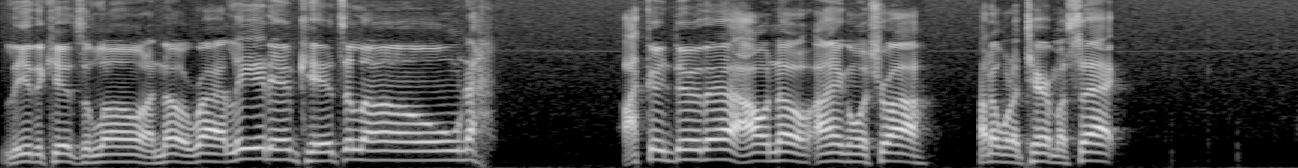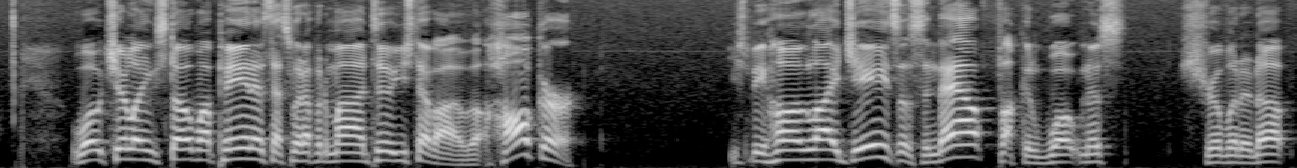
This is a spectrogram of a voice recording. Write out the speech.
Leave the kids alone. I know, right? Leave them kids alone. I couldn't do that. I don't know. I ain't gonna try. I don't want to tear my sack. Woke chilling stole my penis. That's what happened to mine too. Used to have a, a honker. Used to be hung like Jesus, and now fucking wokeness, shriveled it up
